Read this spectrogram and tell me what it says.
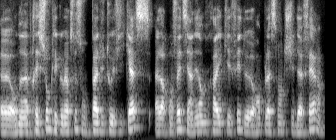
on a l'impression que les commerciaux sont pas du tout efficaces, alors qu'en fait, il y a un énorme travail qui est fait de remplacement de chiffre d'affaires.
